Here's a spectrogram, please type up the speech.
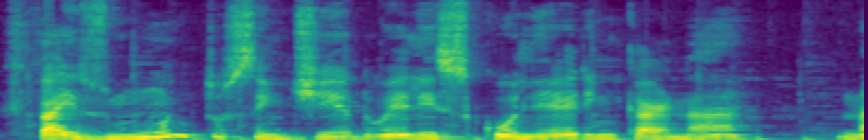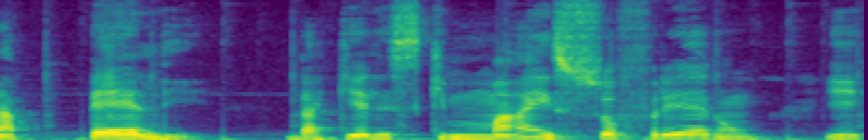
faz muito sentido ele escolher encarnar na pele daqueles que mais sofreram e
